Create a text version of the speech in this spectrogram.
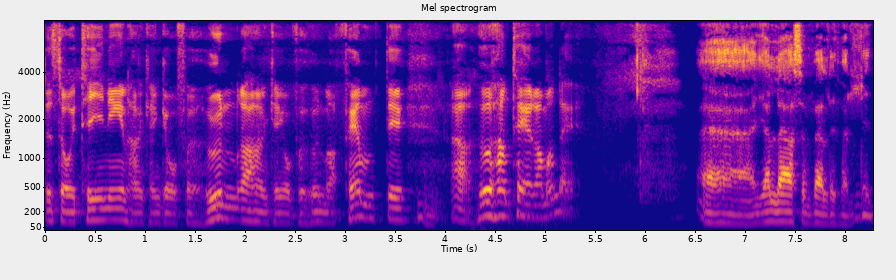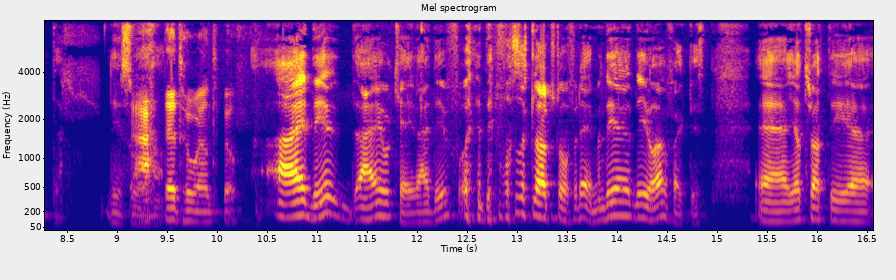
Det står i tidningen, han kan gå för 100, han kan gå för 150. Mm. Ja, hur hanterar man det? Eh, jag läser väldigt, väldigt lite. Det, är så nah, det tror jag inte på. Nej, det, nej okej, nej, det, får, det får såklart stå för dig. Men det, det gör jag faktiskt. Eh, jag tror att det,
